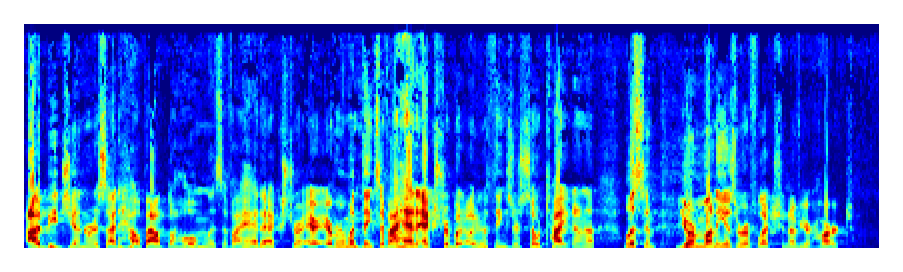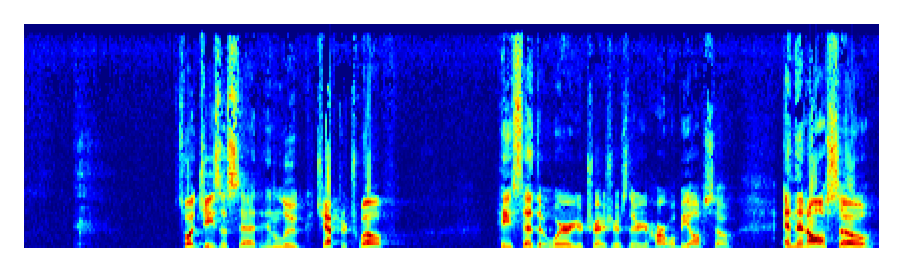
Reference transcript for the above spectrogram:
I'd be generous. I'd help out the homeless if I had extra. Everyone thinks if I had extra, but you know, things are so tight. No, no. Listen, your money is a reflection of your heart. It's what Jesus said in Luke chapter 12. He said that where your treasure is, there your heart will be also. And then also,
